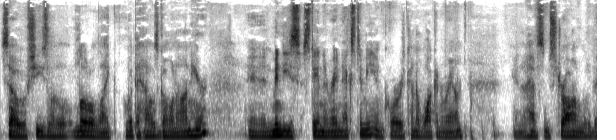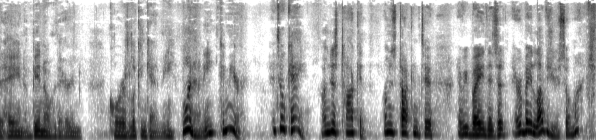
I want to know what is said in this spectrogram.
So she's a little, little like, what the hell is going on here? And Mindy's standing right next to me and Cora's kind of walking around. And I have some straw and a little bit hay in a bin over there. And Cora's looking at me. What, honey? Come here. It's okay. I'm just talking. I'm just talking to everybody that says, everybody loves you so much.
